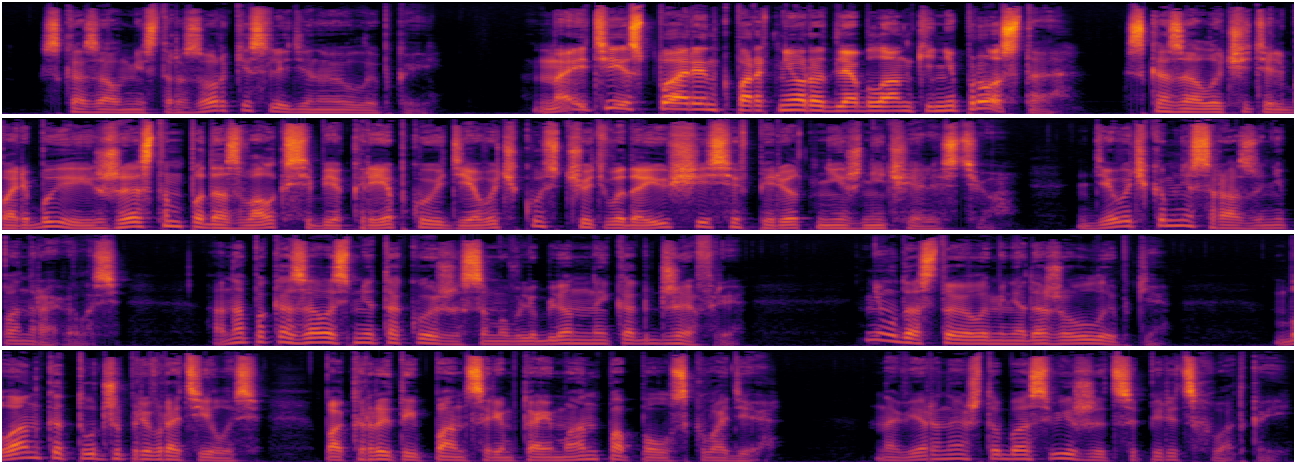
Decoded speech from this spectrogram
— сказал мистер Зорки с ледяной улыбкой. «Найти спарринг партнера для Бланки непросто», — сказал учитель борьбы и жестом подозвал к себе крепкую девочку с чуть выдающейся вперед нижней челюстью. Девочка мне сразу не понравилась. Она показалась мне такой же самовлюбленной, как Джеффри. Не удостоила меня даже улыбки. Бланка тут же превратилась. Покрытый панцирем кайман пополз к воде. Наверное, чтобы освежиться перед схваткой.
